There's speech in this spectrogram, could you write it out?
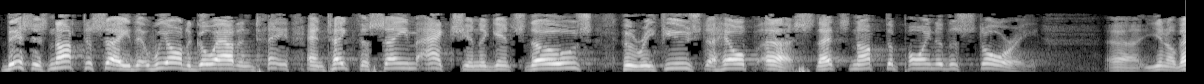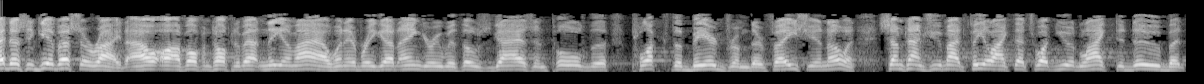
This is not to say that we ought to go out and, and take the same action against those who refuse to help us. That's not the point of the story. Uh, you know, that doesn't give us a right. I, have often talked about Nehemiah whenever he got angry with those guys and pulled the, plucked the beard from their face, you know, and sometimes you might feel like that's what you'd like to do, but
